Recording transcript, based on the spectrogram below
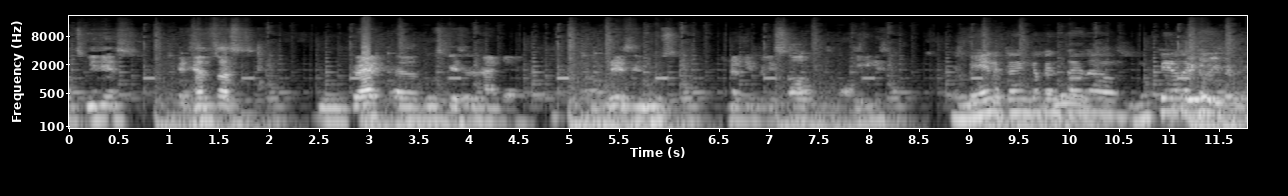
experience it helps us to crack uh, those cases and uh, UK ਵਾਲਾ ਬਿਲਕੁਲ ਜੀ, ਬਿਲਕੁਲ,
